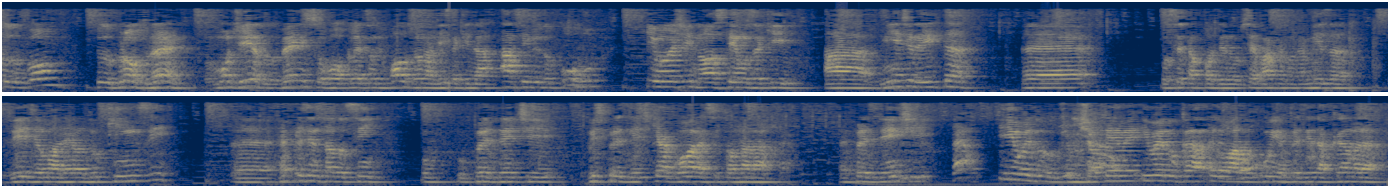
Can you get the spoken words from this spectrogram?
Tudo bom? Tudo pronto, né? Bom dia, tudo bem? Sou o Cleiton de Paulo, jornalista aqui da ATV do Povo. E hoje nós temos aqui à minha direita, é, você está podendo observar que é uma camisa verde e amarela do 15, é, representando assim o, o presidente, vice-presidente que agora se tornará é, presidente e o, Edu, Michel Temer e o Eduardo Cunha, presidente da Câmara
